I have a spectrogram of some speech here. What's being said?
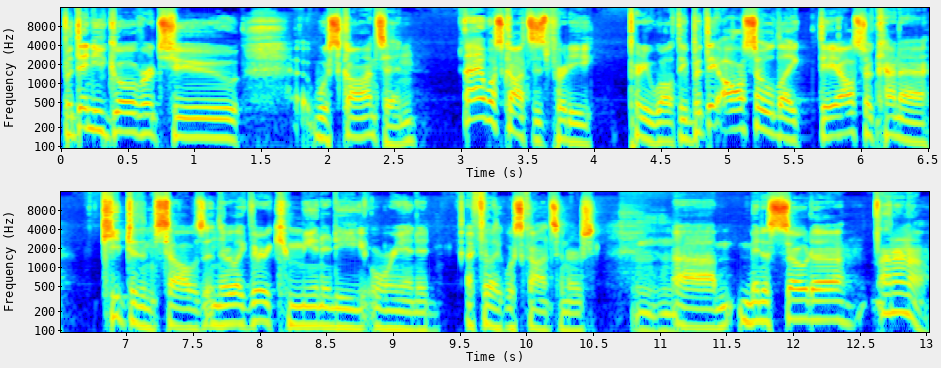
But then you go over to uh, Wisconsin. Eh, Wisconsin's pretty pretty wealthy, but they also like they also kind of keep to themselves and they're like very community oriented. I feel like Wisconsiners. Um, Minnesota, I don't know.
